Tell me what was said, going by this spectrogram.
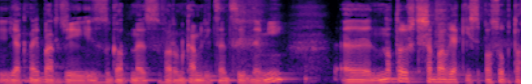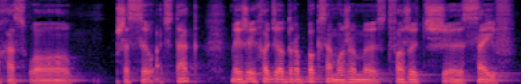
e, jak najbardziej zgodne z warunkami licencyjnymi, e, no to już trzeba w jakiś sposób to hasło przesyłać, tak? No jeżeli chodzi o Dropboxa, możemy stworzyć save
